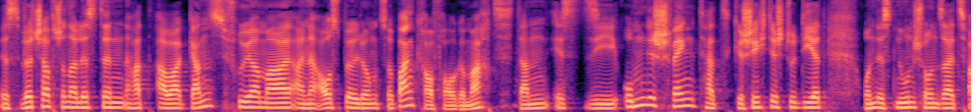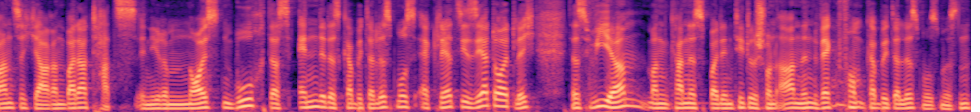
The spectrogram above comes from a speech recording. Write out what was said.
ist Wirtschaftsjournalistin, hat aber ganz früher mal eine Ausbildung zur Bankkauffrau gemacht. Dann ist sie umgeschwenkt, hat Geschichte studiert und ist nun schon seit 20 Jahren bei der Taz. In ihrem neuesten Buch Das Ende des Kapitalismus erklärt sie sehr deutlich, dass wir man kann es bei dem Titel schon ahnen, weg vom Kapitalismus müssen.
